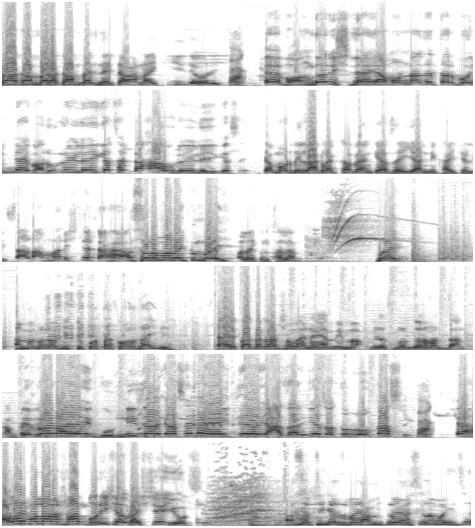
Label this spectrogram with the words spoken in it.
চা বেড়া কাম কাজ নাই টাকা নাই কি যে হরি এ না এমন না যে তোর বন্যায় ঘর উড়েই লই গেছে টাহা উড়েই লই গেছে। মোর দি লাখ লাখ টাকা ব্যাংকে আছে খাই খালি। সাড়াম মারিস না টাহা। আসসালামু আলাইকুম ভাই। ওয়ালাইকুম সালাম। ভাই আমাকে লাগে একটু কথা যাইবে? এই কথা করার সময় নাই আমি জান কাম এবার এই কাছে না এইতে ওই আজারিয়া যত লোক আছে এ হালার ফালার সব বরিশাল উঠছে। আচ্ছা ঠিক আছে ভাই আমি তো আসছিলাম ওই যে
